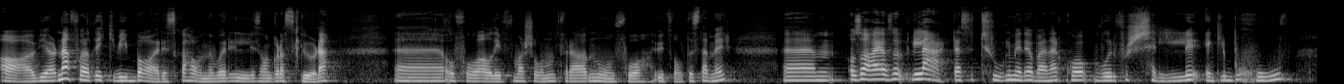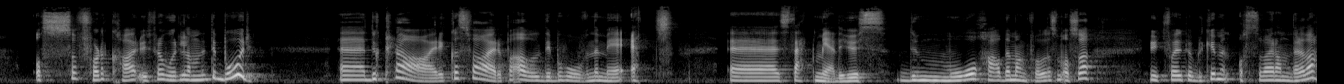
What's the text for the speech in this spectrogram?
avgjørende for at ikke vi bare skal havne vår lille sånn glasskule eh, og få all informasjonen fra noen få utvalgte stemmer. Um, og så har jeg også lært jeg så utrolig mye da jeg jobba i NRK, hvor forskjellig egentlig behov også folk har ut fra hvor i landet de bor. Uh, du klarer ikke å svare på alle de behovene med ett uh, sterkt mediehus. Du må ha det mangfoldet som også utfordrer publikum, men også hverandre. da.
